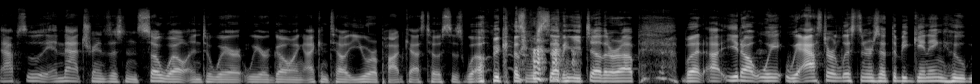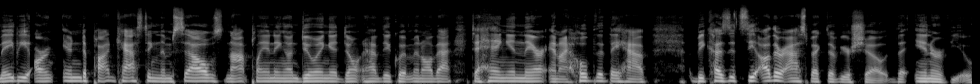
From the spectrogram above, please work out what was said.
Absolutely. And that transitions so well into where we are going. I can tell you are a podcast host as well because we're setting each other up. But, uh, you know, we, we asked our listeners at the beginning who maybe aren't into podcasting themselves, not planning on doing it, don't have the equipment, all that, to hang in there. And I hope that they have because it's the other aspect of your show, the interview.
